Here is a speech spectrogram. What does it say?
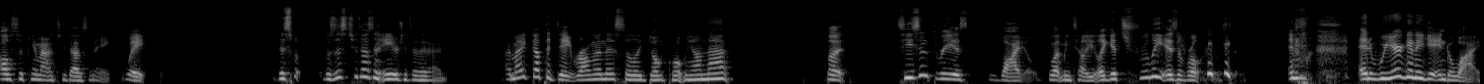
also came out in 2008. Wait. This was this 2008 or 2009? I might got the date wrong on this, so like don't quote me on that. But season three is wild, let me tell you. Like it truly is a roller coaster. and and we are gonna get into why.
